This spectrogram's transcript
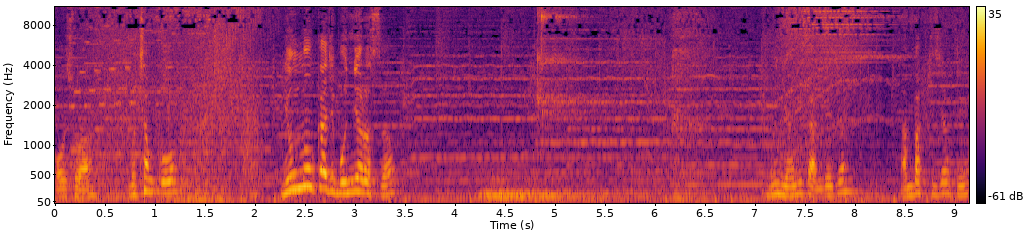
어 좋아 못 참고 6문까지 못 열었어 문 여니까 안 되죠? 안 박히죠 뒤?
